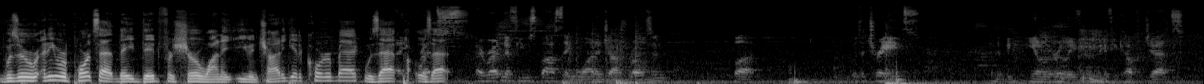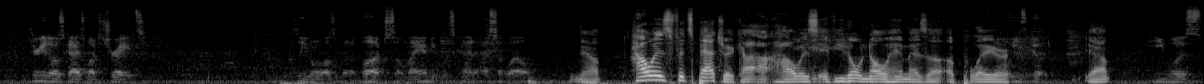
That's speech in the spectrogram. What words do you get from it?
Was there any reports that they did for sure want to even try to get a quarterback? Was that I was read, that I read in a few spots they wanted Josh Rosen, but with the trades, in the, you know, early, even if you count the Jets, three of those guys went to trades. Cleveland wasn't going to budge, so Miami was kind of SOL. Yeah. How is Fitzpatrick? How, how is if you don't know him as a, a player? Well, he's good. Yeah. He was.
